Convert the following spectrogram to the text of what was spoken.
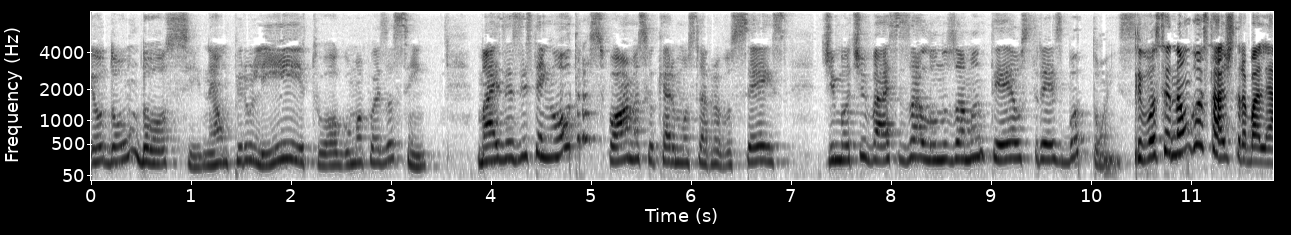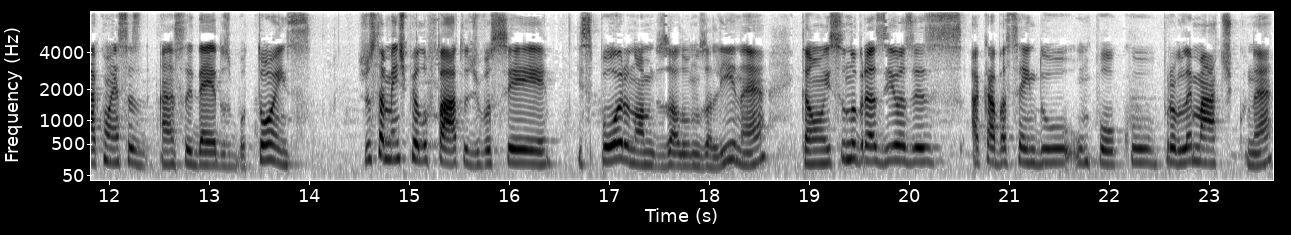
eu dou um doce, né? Um pirulito, alguma coisa assim. Mas existem outras formas que eu quero mostrar para vocês de motivar esses alunos a manter os três botões. Se você não gostar de trabalhar com essas, essa ideia dos botões, justamente pelo fato de você expor o nome dos alunos ali, né? Então, isso no Brasil às vezes acaba sendo um pouco problemático, né?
